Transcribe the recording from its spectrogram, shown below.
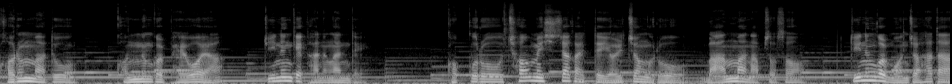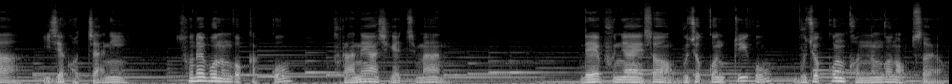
걸음마도 걷는 걸 배워야 뛰는 게 가능한데 거꾸로 처음에 시작할 때 열정으로 마음만 앞서서 뛰는 걸 먼저 하다 이제 걷자니 손해보는 것 같고 불안해 하시겠지만 내 분야에서 무조건 뛰고 무조건 걷는 건 없어요.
